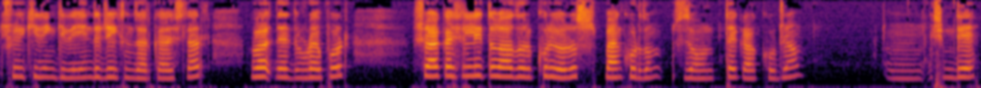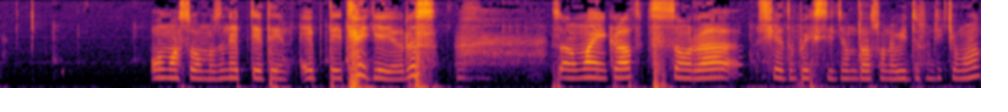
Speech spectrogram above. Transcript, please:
Şu iki linki de indireceksiniz arkadaşlar. World Wrapper. Şu arkadaşlar Little Ladder'ı kuruyoruz. Ben kurdum. Size onu tekrar kuracağım. Hmm, Şimdi olmazsa olmazın update'e update'e geliyoruz. Sonra Minecraft, sonra Shadowpack sileceğim. Daha sonra videosunu çekeceğim onu.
